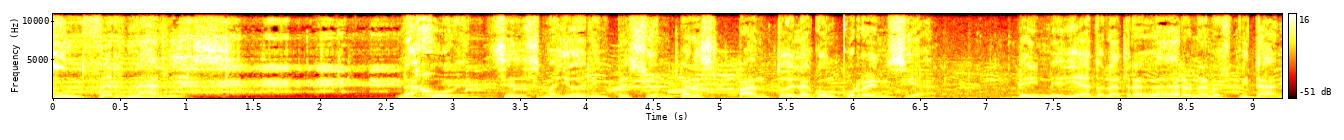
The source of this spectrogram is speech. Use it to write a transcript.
infernales. La joven se desmayó de la impresión para espanto de la concurrencia. De inmediato la trasladaron al hospital,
